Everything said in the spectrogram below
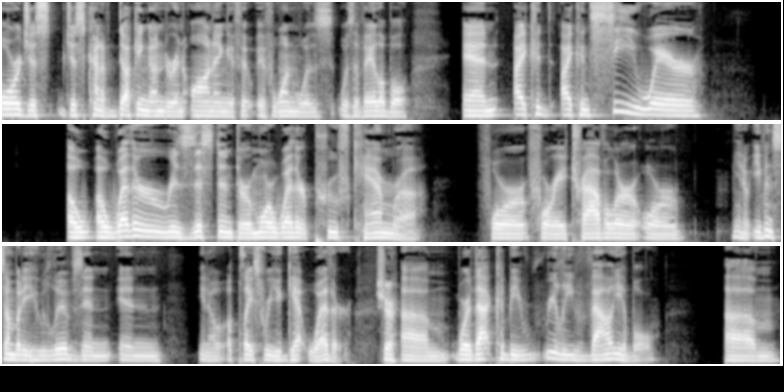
or just just kind of ducking under an awning if it, if one was was available and I could I can see where a, a weather resistant or a more weatherproof camera for for a traveler or you know even somebody who lives in in you know a place where you get weather Sure. um, where that could be really valuable. Um,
